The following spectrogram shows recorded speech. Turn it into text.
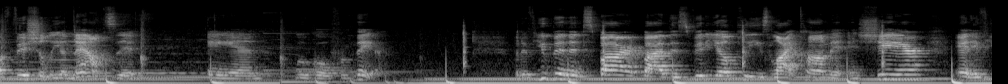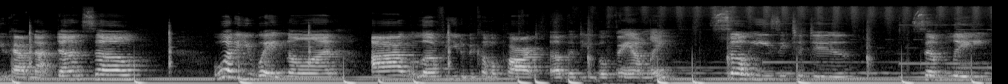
officially announce it and we'll go from there. But if you've been inspired by this video, please like, comment, and share. And if you have not done so, what are you waiting on? I would love for you to become a part of the Diva family. So easy to do. Simply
